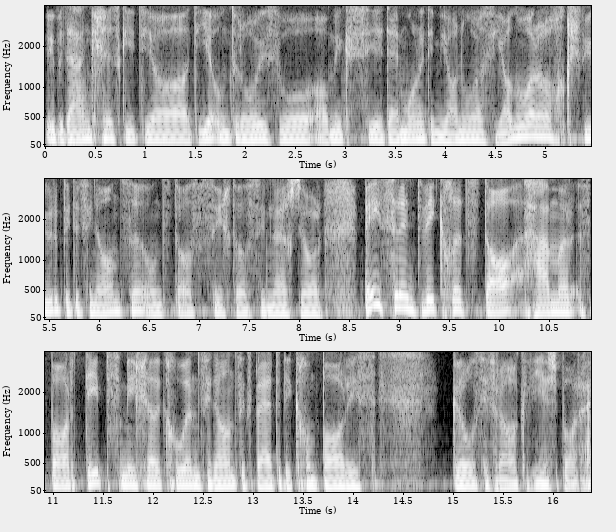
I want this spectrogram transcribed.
überdenken. Es gibt ja die unter uns, die amix in diesem Monat, im Januar, das Januar spüren bei den Finanzen und dass sich das im nächsten Jahr besser entwickelt. Da haben wir ein paar Tipps. Michael Kuhn, Finanzexperte bei Comparis. Grosse Frage, wie sparen?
